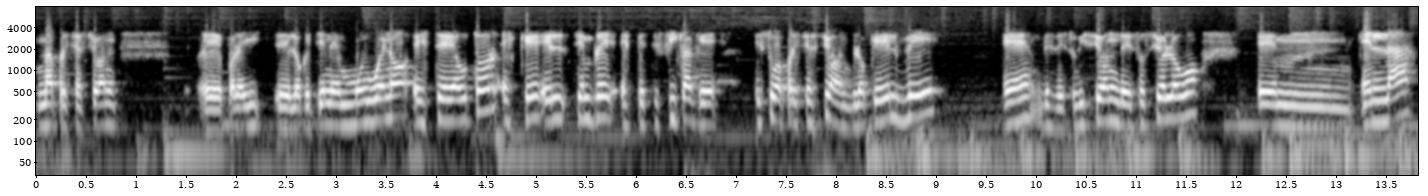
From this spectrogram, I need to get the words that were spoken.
una apreciación eh, por ahí. Eh, lo que tiene muy bueno este autor es que él siempre especifica que es su apreciación, lo que él ve desde su visión de sociólogo em, en la,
